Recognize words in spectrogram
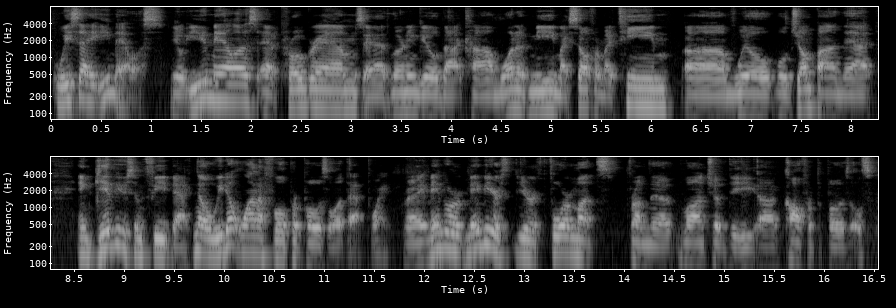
we say email us. You know, email us at programs at learningguild.com. One of me, myself, or my team um, will will jump on that and give you some feedback. No, we don't want a full proposal at that point, right? Maybe we're maybe you're you're four months from the launch of the uh, call for proposals,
